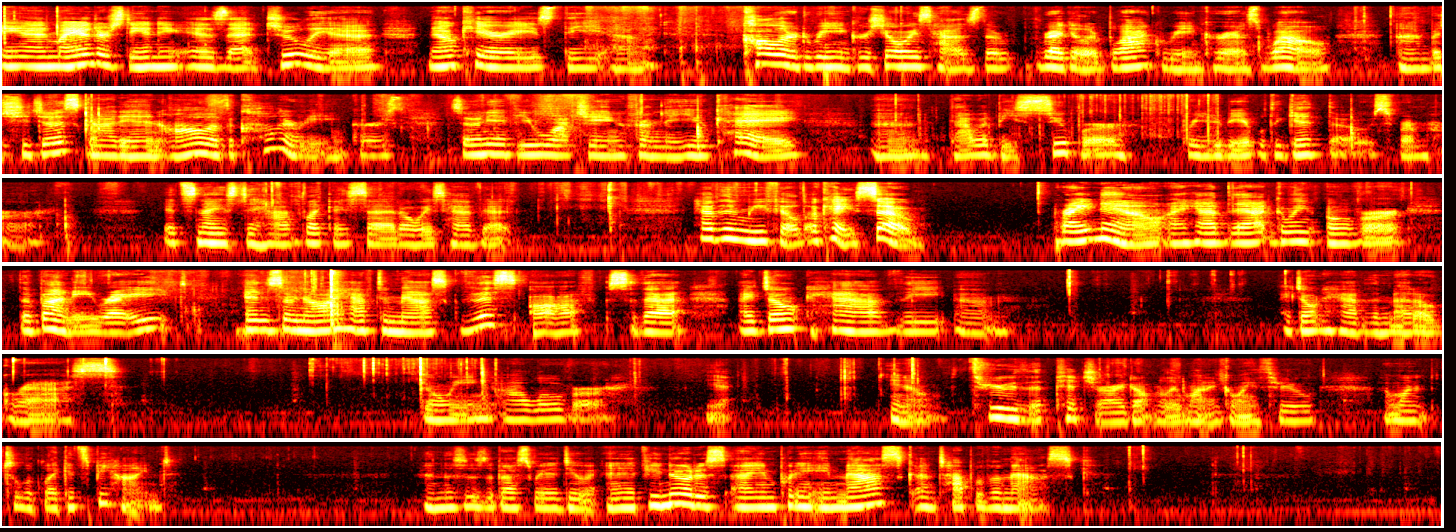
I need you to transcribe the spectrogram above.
And my understanding is that Julia now carries the um, colored reinker. She always has the regular black reinker as well. Um, but she just got in all of the color reinkers. So any of you watching from the UK, uh, that would be super for you to be able to get those from her. It's nice to have, like I said, always have that, have them refilled. Okay, so right now I have that going over the bunny, right? And so now I have to mask this off so that I don't have the, um, I don't have the meadow grass going all over, yeah, you know, through the picture. I don't really want it going through. I want it to look like it's behind. And this is the best way to do it. And if you notice, I am putting a mask on top of a mask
